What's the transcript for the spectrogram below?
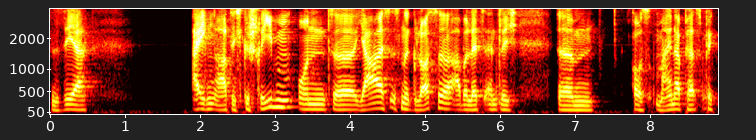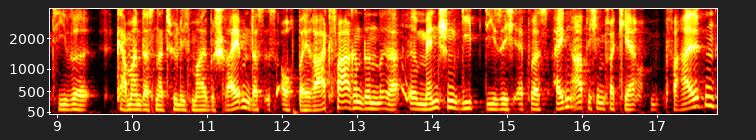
sehr eigenartig geschrieben und äh, ja, es ist eine Glosse, aber letztendlich ähm, aus meiner Perspektive kann man das natürlich mal beschreiben, dass es auch bei radfahrenden äh, Menschen gibt, die sich etwas eigenartig im Verkehr verhalten.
